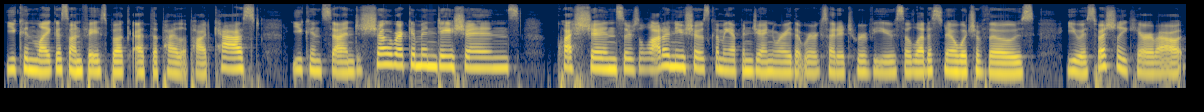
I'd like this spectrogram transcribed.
You can like us on Facebook at the Pilot Podcast. You can send show recommendations, questions. There's a lot of new shows coming up in January that we're excited to review. So let us know which of those you especially care about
